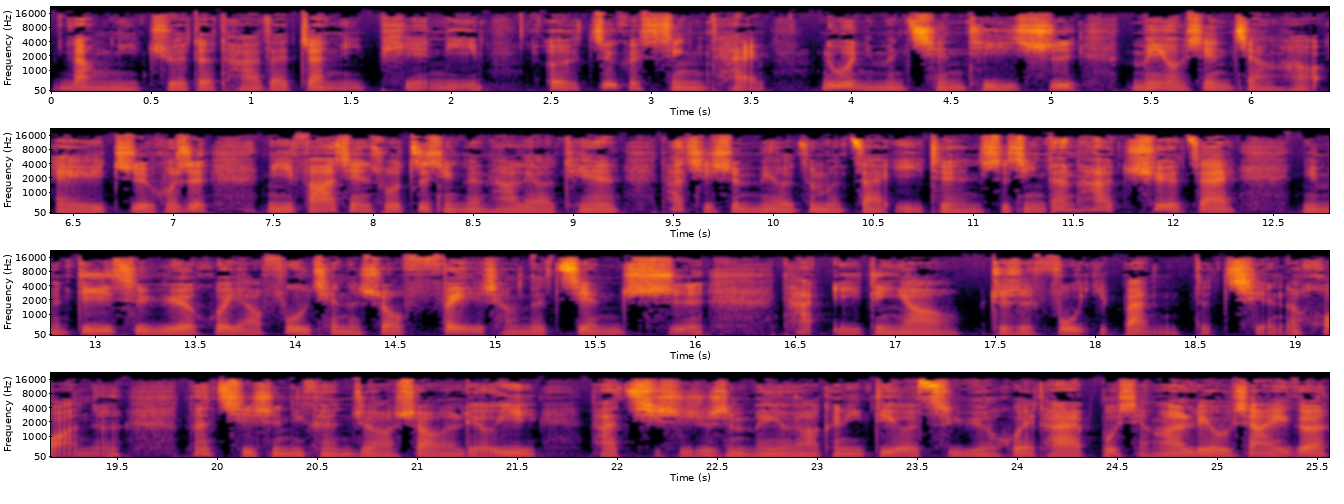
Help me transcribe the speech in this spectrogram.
让你觉得他在占你便宜，而这个心态，如果你们前提是没有先讲好 AA 制，或是你发现说之前跟他聊天，他其实没有这么在意这件事情，但他却在你们第一次约会要付钱的时候非常的坚持，他一定要就是付一半的钱的话呢，那其实你可能就要稍微留意，他其实就是没有要跟你第二次约会，他还不想要留下一个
